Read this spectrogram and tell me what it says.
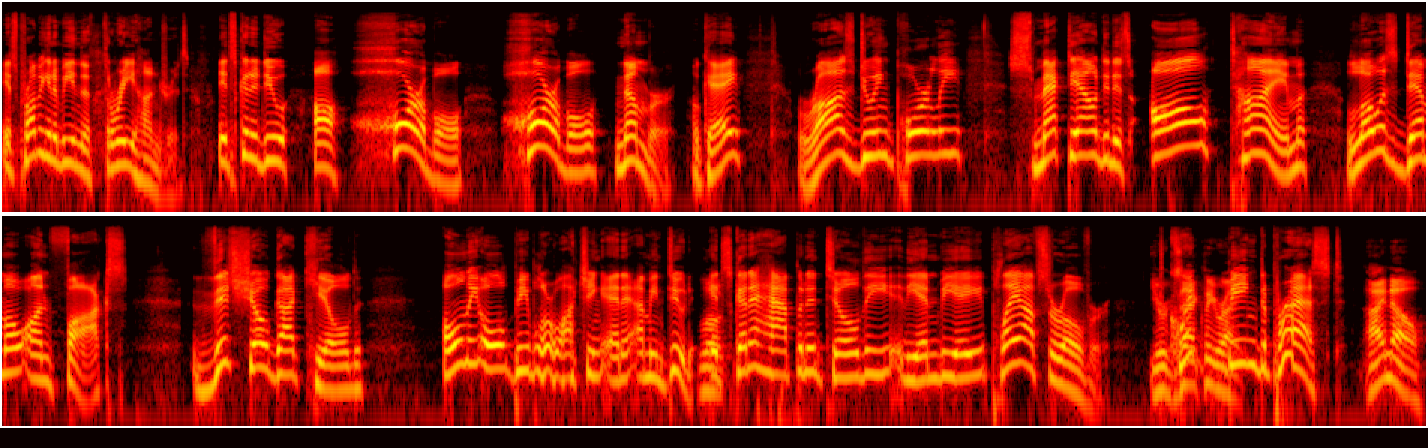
It's probably going to be in the 300s it's going to do a horrible horrible number okay? Raw's doing poorly. Smackdown did its all-time lowest demo on fox. This show got killed. Only old people are watching and i mean dude Look. it's going to happen until the the nba playoffs are over. You're Quit exactly right. being depressed. I know.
